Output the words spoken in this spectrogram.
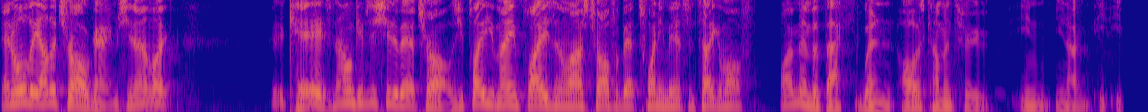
And all the other trial games, you know, like who cares? No one gives a shit about trials. You play your main plays in the last trial for about twenty minutes and take them off. I remember back when I was coming through in, you know, i i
